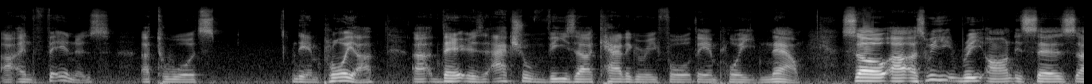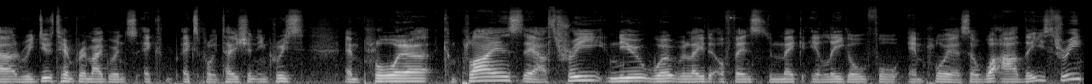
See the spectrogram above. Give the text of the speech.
uh, and fairness uh, towards the employer, uh, there is actual visa category for the employee now. So uh, as we read on, it says uh, reduce temporary migrants ex exploitation, increase employer compliance. There are three new work-related offenses to make illegal for employers. So what are these three?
